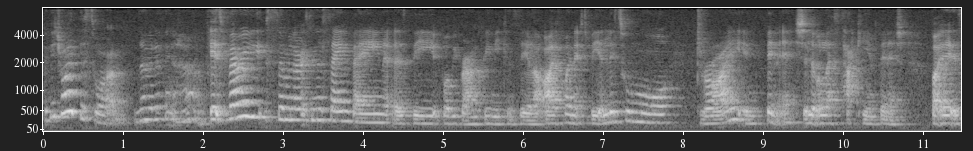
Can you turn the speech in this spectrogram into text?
Have you tried this one? No, I don't think I have. It's very similar, it's in the same vein as the Bobbi Brown Creamy Concealer. I find it to be a little more dry in finish, a little less tacky in finish, but it is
